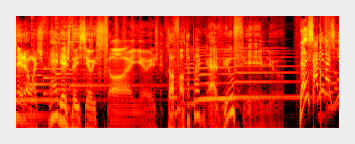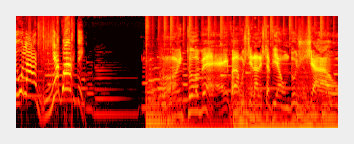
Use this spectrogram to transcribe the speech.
Serão as férias dos seus sonhos. Só falta pagar, viu, filho? Dançarinas de ula, me aguardem. Muito bem, vamos tirar este avião do chão.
